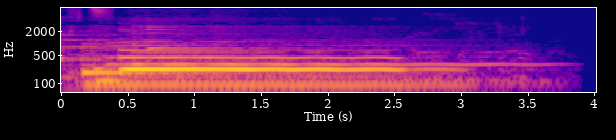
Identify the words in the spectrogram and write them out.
left.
